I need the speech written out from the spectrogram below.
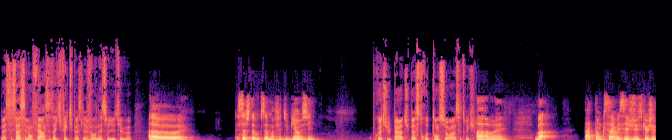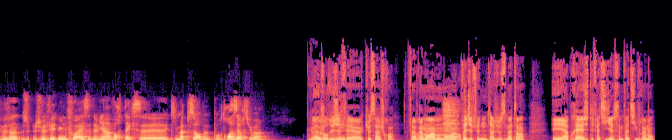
Bah c'est ça, c'est l'enfer. C'est ça qui fait que tu passes la journée sur YouTube. Ah ouais, ouais. Et ça, je t'avoue que ça m'a fait du bien aussi. Pourquoi tu, tu passes trop de temps sur euh, ces trucs? Ah ouais. Bah, pas tant que ça, mais c'est juste que j'ai besoin. Je, je le fais une fois et ça devient un vortex euh, qui m'absorbe pour trois heures, tu vois. Ouais, aujourd'hui j'ai Et- fait euh, que ça, je crois. Enfin, vraiment, à un moment, euh, en fait, j'ai fait une interview ce matin, et après, j'étais fatigué, ça me fatigue vraiment.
